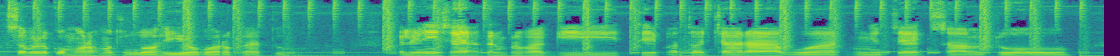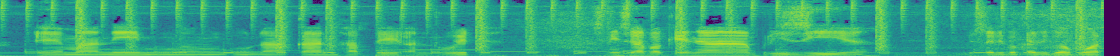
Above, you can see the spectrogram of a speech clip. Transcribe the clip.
Assalamualaikum warahmatullahi wabarakatuh. Kali ini saya akan berbagi tip atau cara buat mengecek saldo e-money menggunakan HP Android ya. Sini saya pakainya Breezy ya. Bisa dipakai juga buat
